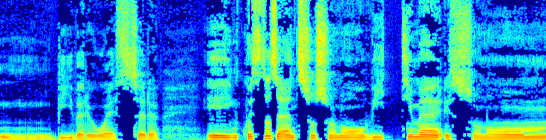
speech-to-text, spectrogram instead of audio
mm, vivere o essere. E in questo senso sono vittime e sono mm,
